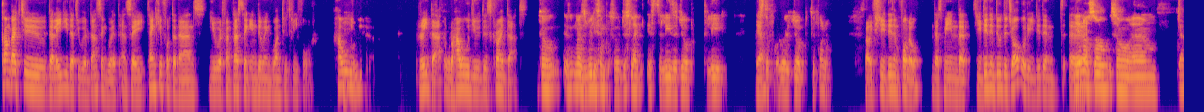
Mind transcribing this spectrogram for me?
come back to the lady that you were dancing with and say, Thank you for the dance. You were fantastic in doing one, two, three, four? How mm-hmm. would you rate that or how would you describe that so no it's really simple so just like it's the leader's job to lead yes. it's the follower's job to follow so if she didn't follow that's mean that you didn't do the job or you didn't uh... yeah no so so um yeah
